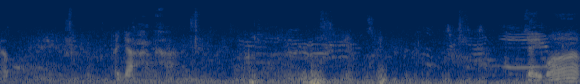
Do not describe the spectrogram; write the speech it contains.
ครับพญาคังคาให ญ่มาก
